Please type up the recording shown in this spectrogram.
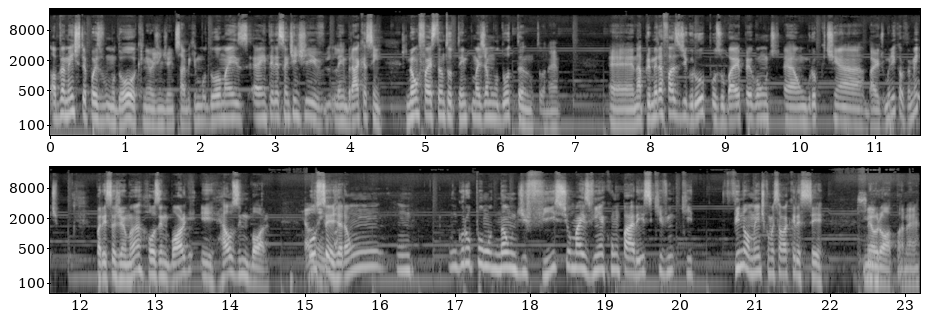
Obviamente depois mudou, que nem hoje em dia a gente sabe que mudou, mas é interessante a gente lembrar que, assim, não faz tanto tempo, mas já mudou tanto, né? É, na primeira fase de grupos, o Bayern pegou um, é, um grupo que tinha Bayern de Munique, obviamente, Paris Saint-Germain, Rosenborg e Helsingborg. Ou Helsingborg. seja, era um, um, um grupo não difícil, mas vinha com um Paris que, que finalmente começava a crescer Sim. na Europa, né?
